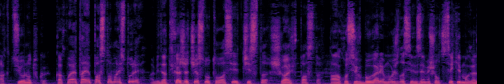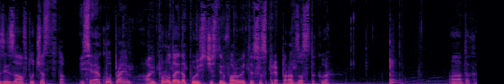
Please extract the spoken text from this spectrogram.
акциона тук. Каква е тая паста, майсторе? Ами да ти кажа честно, това си е чиста шлайф паста. А ако си в България, може да си я вземеш от всеки магазин за авточасти там. И сега какво правим? Ами първо дай да поизчистим фаровете с препарат за стъкла. А, така.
